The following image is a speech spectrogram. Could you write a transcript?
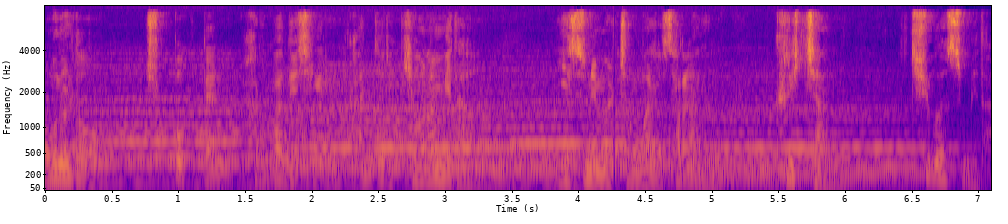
오늘도 축복된 하루가 되시기를 간절히 기원합니다. 예수님을 정말로 사랑하는 크리스찬 튜브였습니다.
